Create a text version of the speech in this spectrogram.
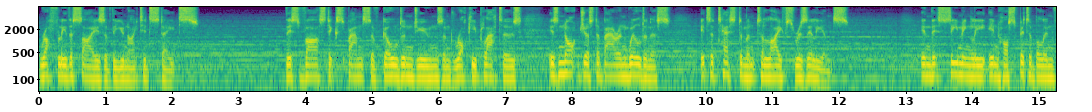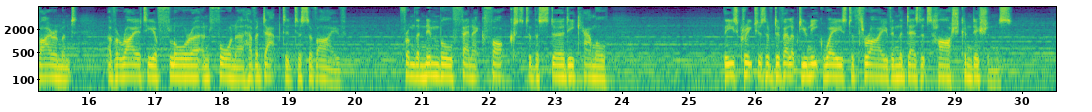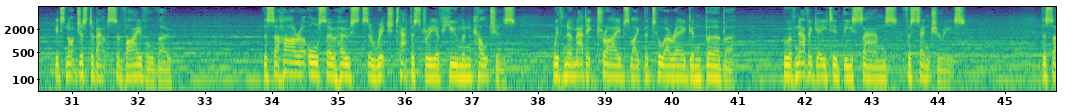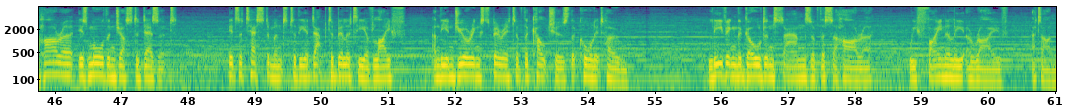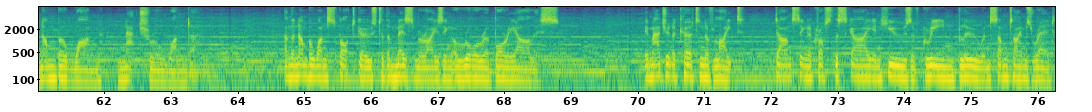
roughly the size of the United States. This vast expanse of golden dunes and rocky plateaus is not just a barren wilderness, it's a testament to life's resilience. In this seemingly inhospitable environment, a variety of flora and fauna have adapted to survive. From the nimble fennec fox to the sturdy camel, These creatures have developed unique ways to thrive in the desert's harsh conditions. It's not just about survival, though. The Sahara also hosts a rich tapestry of human cultures, with nomadic tribes like the Tuareg and Berber, who have navigated these sands for centuries. The Sahara is more than just a desert. It's a testament to the adaptability of life and the enduring spirit of the cultures that call it home. Leaving the golden sands of the Sahara, we finally arrive at our number one natural wonder. And the number one spot goes to the mesmerizing Aurora Borealis. Imagine a curtain of light dancing across the sky in hues of green, blue and sometimes red.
